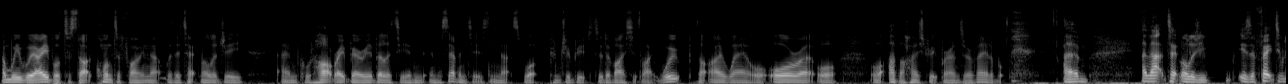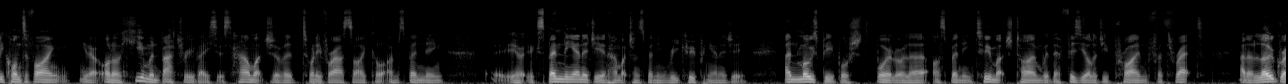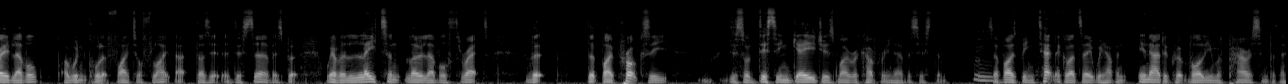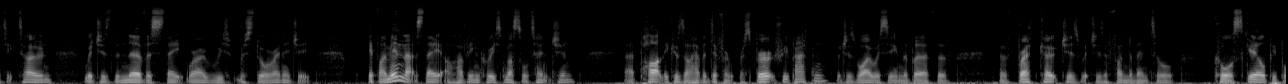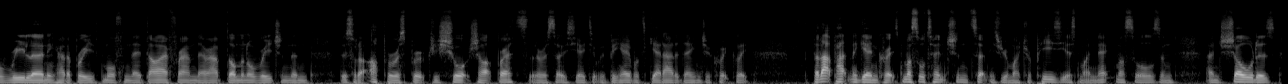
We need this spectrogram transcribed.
And we were able to start quantifying that with a technology um, called heart rate variability in, in the 70s. And that's what contributes to devices like Whoop that I wear or Oura or, or other high street brands are available. Um, and that technology is effectively quantifying, you know, on a human battery basis, how much of a 24-hour cycle I'm spending, you know, expending energy and how much I'm spending recouping energy. And most people, spoiler alert, are spending too much time with their physiology primed for threat at a low grade level. I wouldn't call it fight or flight; that does it a disservice. But we have a latent low level threat that that by proxy just sort of disengages my recovery nervous system. Mm. So if I was being technical, I'd say we have an inadequate volume of parasympathetic tone, which is the nervous state where I re- restore energy. If I'm in that state, I'll have increased muscle tension, uh, partly because I'll have a different respiratory pattern, which is why we're seeing the birth of, of breath coaches, which is a fundamental core skill. People relearning how to breathe more from their diaphragm, their abdominal region, than the sort of upper respiratory short, sharp breaths that are associated with being able to get out of danger quickly. But that pattern again creates muscle tension, certainly through my trapezius, my neck muscles, and, and shoulders.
